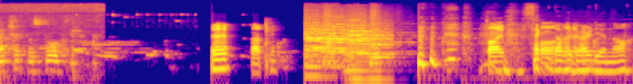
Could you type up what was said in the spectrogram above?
I tripped was both. Uh-huh. Starting. Five Second for double guardian now.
